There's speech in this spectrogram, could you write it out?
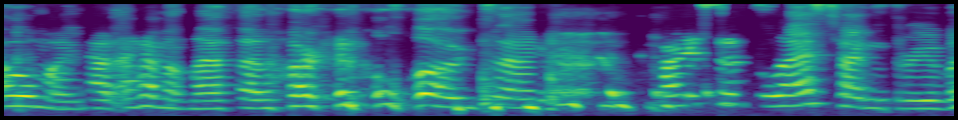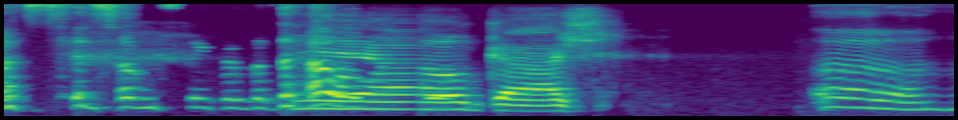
Oh my god, I haven't laughed that hard in a long time. Probably since the last time the three of us did something stupid, but that Yeah, oh gosh. uh,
